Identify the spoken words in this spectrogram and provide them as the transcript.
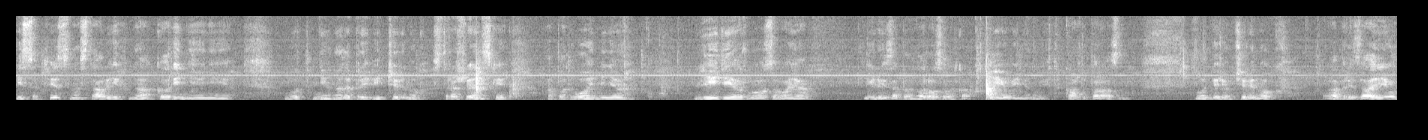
и соответственно ставлю их на коренение. Вот мне надо привить черенок Страшенский, а подвой меня Лидия Розовая. Или Изабелла Розовая, как ее именует, каждый по-разному. Вот берем черенок, обрезаю ее,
